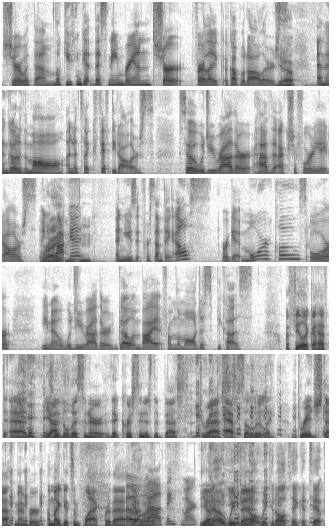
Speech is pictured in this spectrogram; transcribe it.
share with them, look, you can get this name brand shirt for like a couple dollars. Yep. And then go to the mall and it's like fifty dollars. So would you rather have the extra forty eight dollars in Right. your pocket and use it for something else or get more clothes or you know, would you rather go and buy it from the mall just because? I feel like I have to add Yeah. to the listener that Kristin is the best dressed Absolutely. Bridge staff member. I might get some flack for that. Oh but wow, thanks Mark. Yep, no, we can bet. all we can all take a tip.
